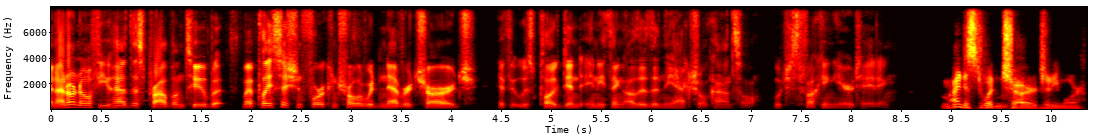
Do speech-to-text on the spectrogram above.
And I don't know if you had this problem too, but my PlayStation 4 controller would never charge if it was plugged into anything other than the actual console, which is fucking irritating. Mine just wouldn't charge anymore.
